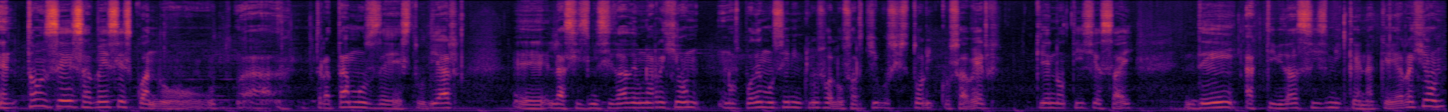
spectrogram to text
Entonces, a veces cuando ah, tratamos de estudiar eh, la sismicidad de una región, nos podemos ir incluso a los archivos históricos a ver qué noticias hay de actividad sísmica en aquella región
